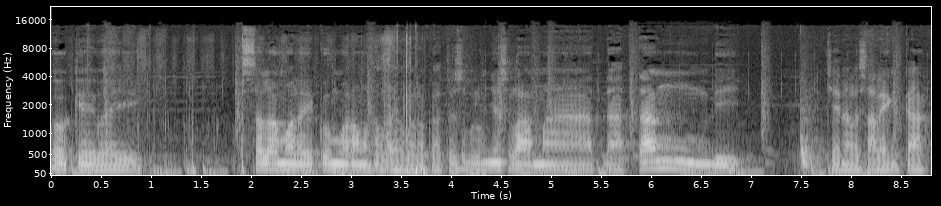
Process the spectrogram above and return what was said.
Oke baik. Assalamualaikum warahmatullahi wabarakatuh. Sebelumnya selamat datang di channel Salengka.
